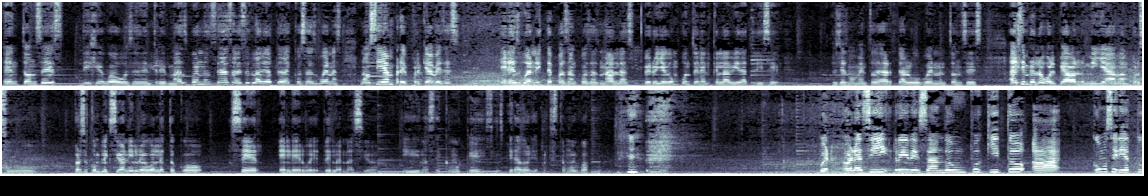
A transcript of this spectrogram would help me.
Entonces dije, wow, o sea, entre más bueno seas, a veces la vida te da cosas buenas. No siempre, porque a veces eres bueno y te pasan cosas malas, pero llega un punto en el que la vida te dice, pues ya es momento de darte algo bueno. Entonces, a él siempre lo golpeaban, lo humillaban por su, por su complexión y luego le tocó ser el héroe de la nación. Y no sé, como que es inspirador, ya porque está muy guapo. Bueno, ahora sí, regresando un poquito a cómo sería tu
